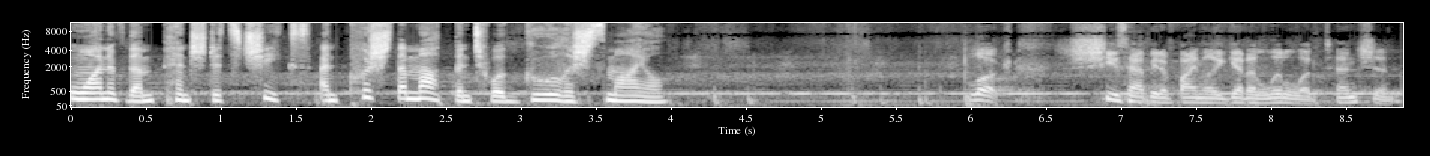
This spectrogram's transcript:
One of them pinched its cheeks and pushed them up into a ghoulish smile. Look, she's happy to finally get a little attention.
